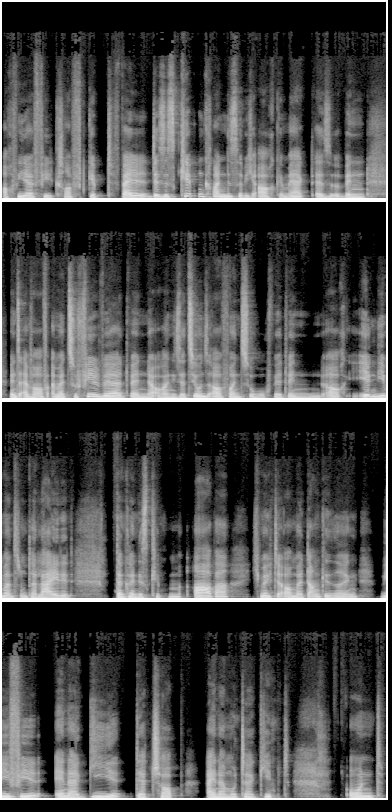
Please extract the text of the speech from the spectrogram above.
auch wieder viel Kraft gibt. Weil das es kippen kann, das habe ich auch gemerkt. Also wenn wenn es einfach auf einmal zu viel wird, wenn der Organisationsaufwand zu hoch wird, wenn auch irgendjemand darunter leidet, dann kann das kippen. Aber ich möchte auch mal Danke sagen, wie viel Energie der Job einer Mutter gibt. Und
